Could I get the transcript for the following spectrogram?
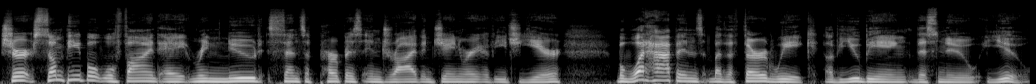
Sure, some people will find a renewed sense of purpose and drive in January of each year, but what happens by the third week of you being this new you?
